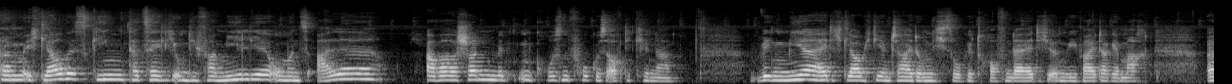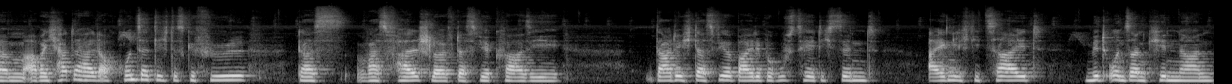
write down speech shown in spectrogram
Ähm, ich glaube, es ging tatsächlich um die Familie, um uns alle, aber schon mit einem großen Fokus auf die Kinder wegen mir hätte ich, glaube ich, die Entscheidung nicht so getroffen. Da hätte ich irgendwie weitergemacht. Ähm, aber ich hatte halt auch grundsätzlich das Gefühl, dass was falsch läuft, dass wir quasi dadurch, dass wir beide berufstätig sind, eigentlich die Zeit mit unseren Kindern,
